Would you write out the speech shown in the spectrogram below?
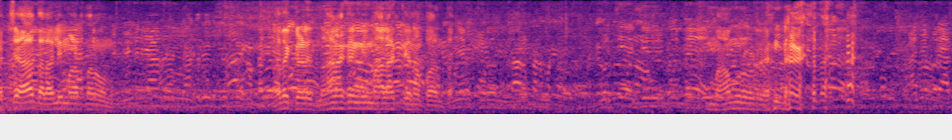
ಅಜ್ಜ ದಲಾಲಿ ಮಾಡ್ತಾನ ಅವನು. ಅದಕ್ಕೆ ಕೇಳಿದ್, ನಾನು ಹಾಕಂಗೆ ಮಾಲ್ ಹಾಕ್ತೇನಪ್ಪ ಅಂತ. ಮಾಮು ನೋಡ್ರಿ ಹಂಗಾಗದ ಕೇಳೇ ಮಕ್ಳೇ ಮಗರಿ ಮಗರಿ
